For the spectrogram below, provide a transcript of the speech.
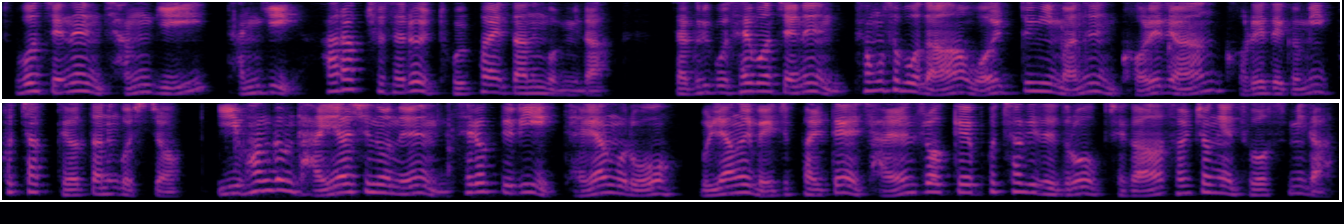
두 번째는 장기, 단기 하락 추세를 돌파했다는 겁니다. 자, 그리고 세 번째는 평소보다 월등히 많은 거래량, 거래대금이 포착되었다는 것이죠. 이 황금 다이아 신호는 세력들이 대량으로 물량을 매집할 때 자연스럽게 포착이 되도록 제가 설정해 두었습니다.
